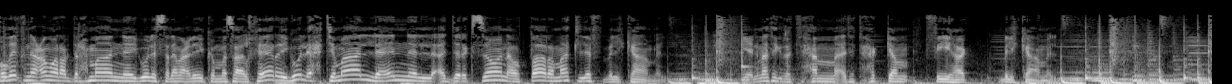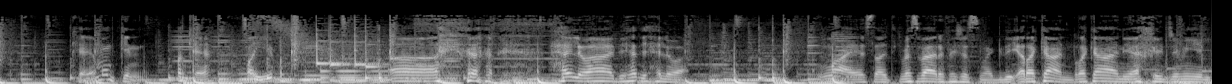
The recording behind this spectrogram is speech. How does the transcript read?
صديقنا عمر عبد الرحمن يقول السلام عليكم مساء الخير. يقول احتمال لأن الدركسون أو الطارة ما تلف بالكامل. يعني ما تقدر. تتحكم فيها بالكامل. okay ممكن. okay طيب. آه حلوة هذه هذه حلوة. الله يسعدك بس بعرف إيش اسمك. دي ركان ركان يا أخي جميل.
